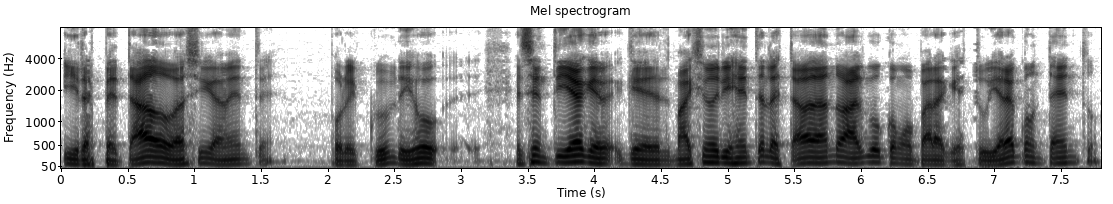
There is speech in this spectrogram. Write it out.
irrespetado, básicamente, por el club. Dijo, él sentía que, que el máximo dirigente le estaba dando algo como para que estuviera contento.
